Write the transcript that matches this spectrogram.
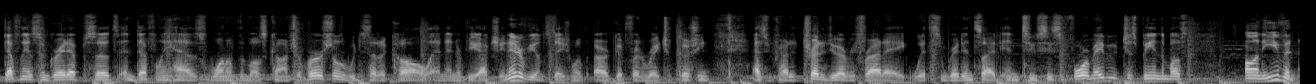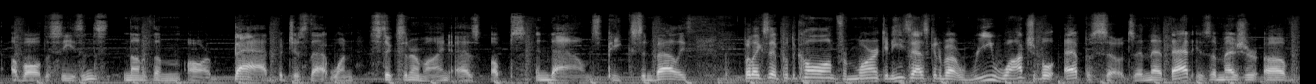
Definitely has some great episodes, and definitely has one of the most controversial. We just had a call and interview, actually an interview on the station with our good friend Rachel Cushing, as we try to try to do every Friday with some great insight into season four, maybe just being the most uneven of all the seasons. None of them are bad, but just that one sticks in our mind as ups and downs, peaks and valleys. But like I said, put the call on from Mark, and he's asking about rewatchable episodes, and that that is a measure of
